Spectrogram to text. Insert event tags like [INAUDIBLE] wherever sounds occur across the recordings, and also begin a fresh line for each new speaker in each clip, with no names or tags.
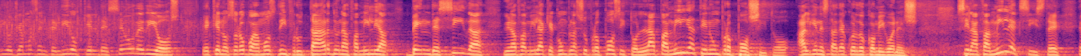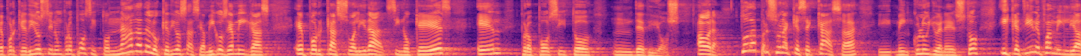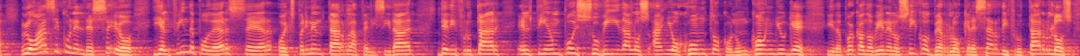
Dios ya hemos entendido que el deseo de Dios es que nosotros podamos disfrutar de una familia bendecida y una familia que cumpla su propósito. La familia tiene un propósito. ¿Alguien está de acuerdo conmigo en eso? Si la familia existe es porque Dios tiene un propósito. Nada de lo que Dios hace, amigos y amigas, es por casualidad, sino que es el propósito mm, de Dios. Ahora, toda persona que se casa, y me incluyo en esto, y que tiene familia, lo hace con el deseo y el fin de poder ser o experimentar la felicidad de disfrutar el tiempo y su vida, los años junto con un cónyuge, y después cuando vienen los hijos, verlo crecer, disfrutarlos,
